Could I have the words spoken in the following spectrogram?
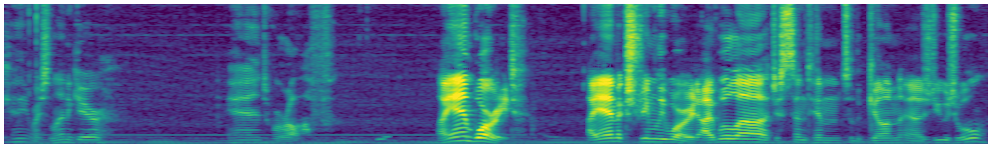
Okay, where's landing gear? And we're off. I am worried. I am extremely worried. I will uh, just send him to the gun as usual.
